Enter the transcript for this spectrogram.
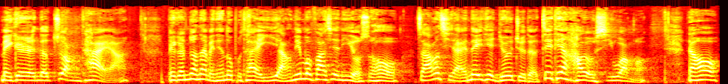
每个人的状态啊，每个人状态每天都不太一样。你有没有发现，你有时候早上起来那一天，你就会觉得这天好有希望哦，然后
